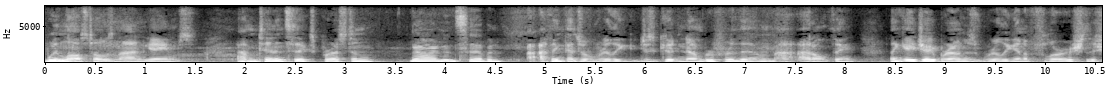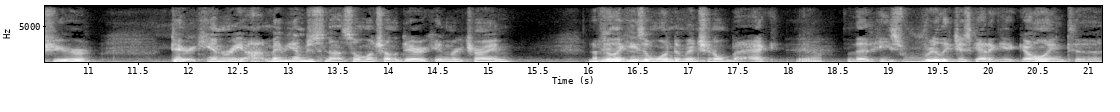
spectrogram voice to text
win loss total is nine games. I'm ten and six, Preston. Nine and seven. I think that's a really just good number for them. I, I don't think I think AJ Brown is really going to flourish this year. Derrick Henry, uh, maybe I'm just not so much on the Derrick Henry train. I feel like he's a one-dimensional back Yeah. that he's really just got to get going to.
